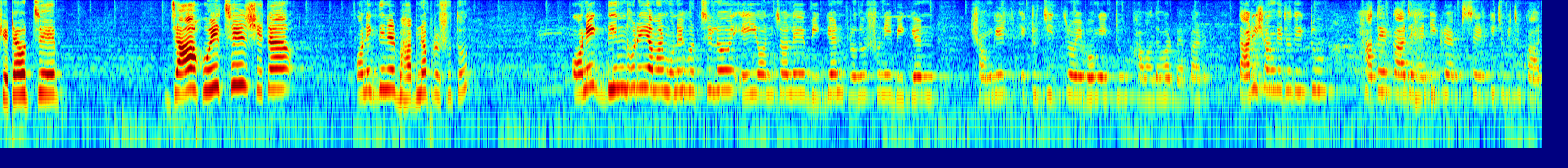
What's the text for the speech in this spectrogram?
সেটা হচ্ছে যা হয়েছে সেটা অনেক দিনের ভাবনা প্রসূত অনেক দিন ধরেই আমার মনে হচ্ছিল এই অঞ্চলে বিজ্ঞান প্রদর্শনী, বিজ্ঞান সঙ্গে একটু চিত্র এবং একটু খাওয়া দাওয়ার ব্যাপার, তারই সঙ্গে যদি একটু হাতের কাজ, হ্যান্ডিক্রাফটসের কিছু কিছু কাজ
